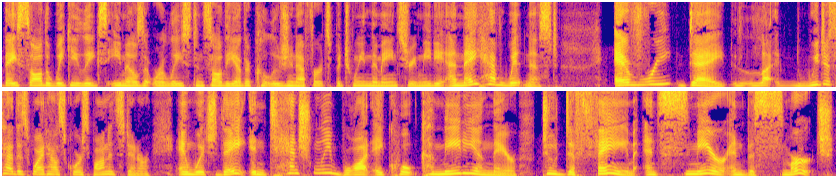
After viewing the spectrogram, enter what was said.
They saw the WikiLeaks emails that were released and saw the other collusion efforts between the mainstream media, and they have witnessed every day. We just had this White House Correspondents' Dinner in which they intentionally brought a quote comedian there to defame and smear and besmirch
